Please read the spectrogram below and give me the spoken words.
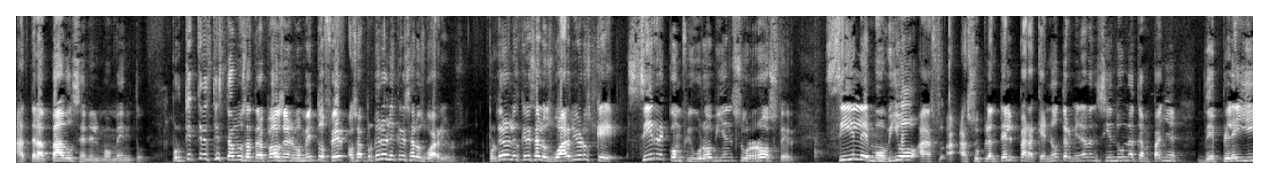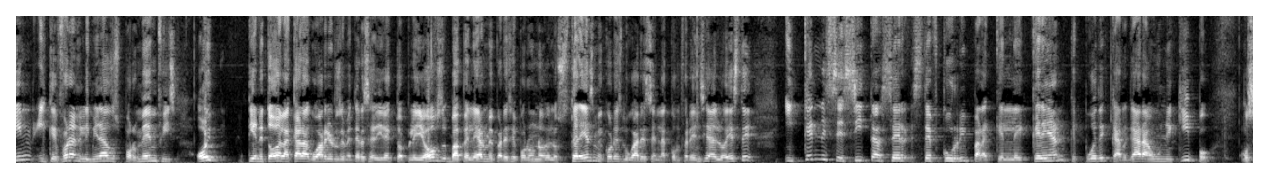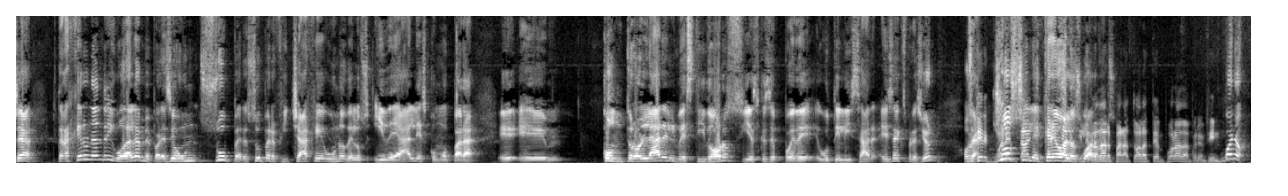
atrapados en el momento. ¿Por qué crees que estamos atrapados en el momento, Fer? O sea, ¿por qué no le crees a los Warriors? ¿Por qué no le crees a los Warriors que sí reconfiguró bien su roster? Sí le movió a su, a su plantel para que no terminaran siendo una campaña de play-in y que fueran eliminados por Memphis. Hoy tiene toda la cara Warriors de meterse directo a playoffs. Va a pelear, me parece, por uno de los tres mejores lugares en la conferencia del oeste. ¿Y qué necesita hacer Steph Curry para que le crean que puede cargar a un equipo? O sea, trajeron a Andre Iguodala, me parece un súper, súper fichaje, uno de los ideales como para eh, em, controlar el vestidor, si es que se puede utilizar esa expresión. O sea, yo sí le creo a los Warriors. para toda la temporada, pero en fin. Bueno,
